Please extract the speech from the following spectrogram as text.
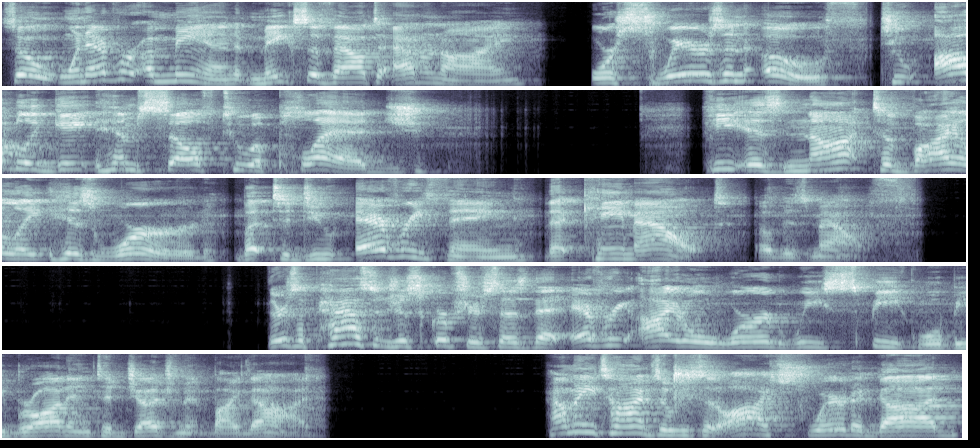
So, whenever a man makes a vow to Adonai or swears an oath to obligate himself to a pledge, he is not to violate his word, but to do everything that came out of his mouth. There's a passage of scripture says that every idle word we speak will be brought into judgment by God. How many times have we said, Oh, I swear to God,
